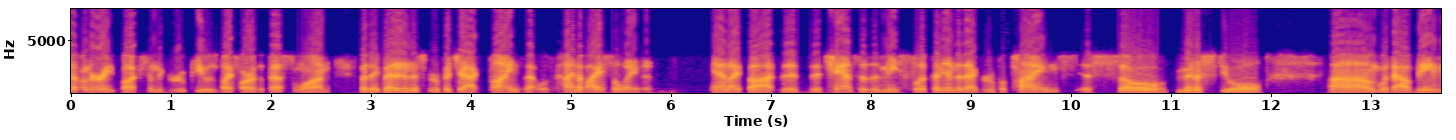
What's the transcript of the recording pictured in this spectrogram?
seven or eight bucks in the group. He was by far the best one, but they bedded in this group of jack pines that was kind of isolated. And I thought that the chances of me slipping into that group of pines is so minuscule um, without being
